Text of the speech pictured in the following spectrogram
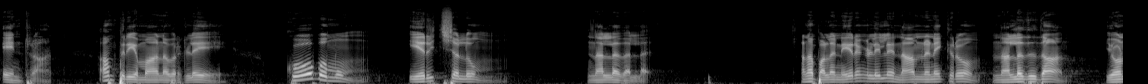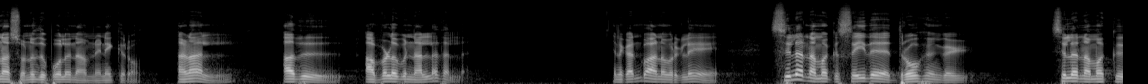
என்றான். ஆம் பிரியமானவர்களே கோபமும் எரிச்சலும் நல்லதல்ல. ஆனால் பல நேரங்களில் நாம் நினைக்கிறோம் நல்லதுதான். யோனா சொன்னது போல நாம் நினைக்கிறோம். ஆனால் அது அவ்வளவு நல்லதல்ல. எனக்கு அன்பானவர்களே சிலர் நமக்கு செய்த துரோகங்கள் சிலர் நமக்கு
